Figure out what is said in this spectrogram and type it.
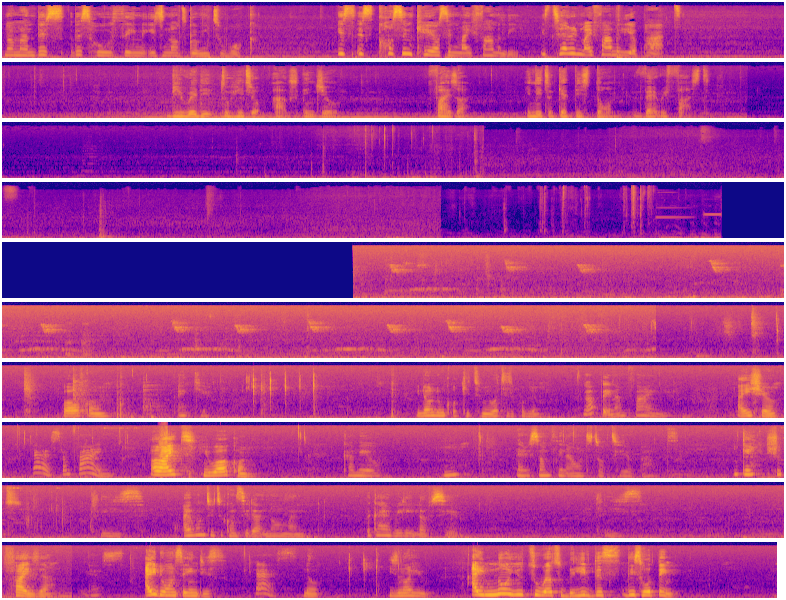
Norman, this this whole thing is not going to work. It's, it's causing chaos in my family. It's tearing my family apart. Be ready to hit your axe in. Pfizer, you need to get this done very fast. Welcome. Thank you. You don't look okay to me. What is the problem? Nothing, I'm fine. Are you sure? Yes, I'm fine. All right, you're welcome. Camille, Hmm? there is something I want to talk to you about. Okay, shoot. Please, I want you to consider Norman. The guy really loves you. Please. Pfizer. Are you the one saying this? Yes. No, it's not you. I know you too well to believe this this whole thing.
